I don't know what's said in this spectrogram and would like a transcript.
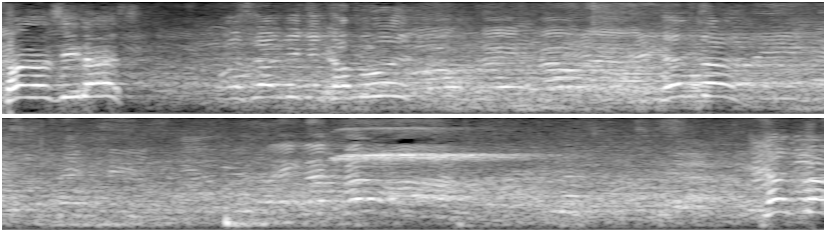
Conosiles! Marcel Wicke Kamul! Kämpfe! Kämpfe!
